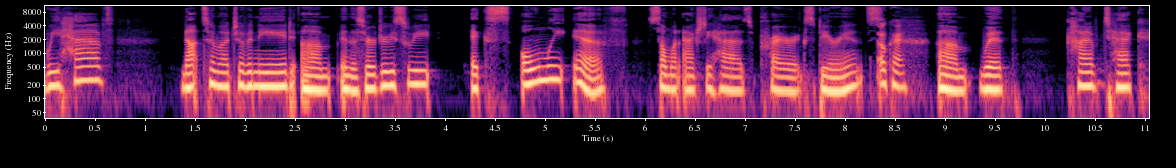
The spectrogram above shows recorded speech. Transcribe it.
we have not so much of a need um, in the surgery suite, ex- only if someone actually has prior experience Okay. um, with kind of tech,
